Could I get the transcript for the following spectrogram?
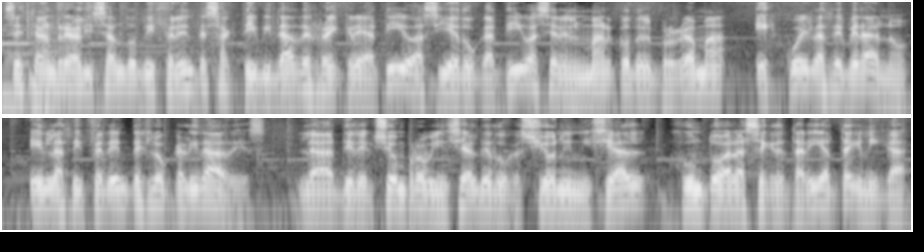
Se están realizando diferentes actividades recreativas y educativas en el marco del programa Escuelas de Verano en las diferentes localidades. La Dirección Provincial de Educación Inicial, junto a la Secretaría Técnica,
